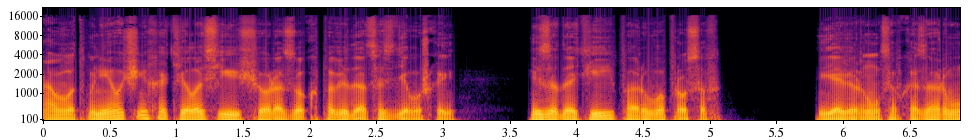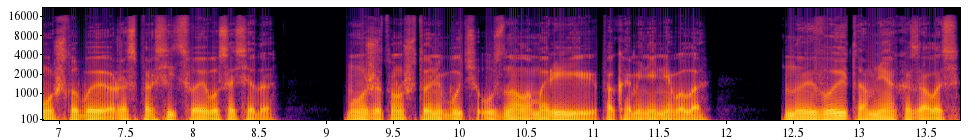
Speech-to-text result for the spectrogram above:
А вот мне очень хотелось еще разок повидаться с девушкой и задать ей пару вопросов. Я вернулся в казарму, чтобы расспросить своего соседа. Может, он что-нибудь узнал о Марии, пока меня не было. Но его и там не оказалось.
